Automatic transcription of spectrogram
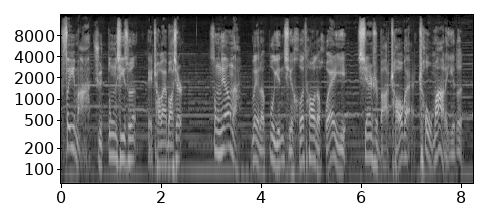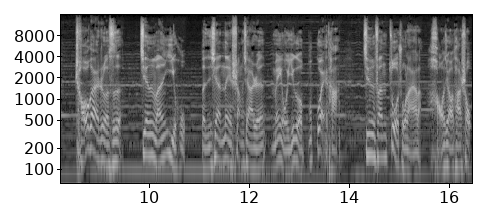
飞马去东西村给晁盖报信儿。宋江呢，为了不引起何涛的怀疑，先是把晁盖臭骂了一顿。晁盖这厮奸顽异户，本县内上下人没有一个不怪他。金幡做出来了，好叫他受。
